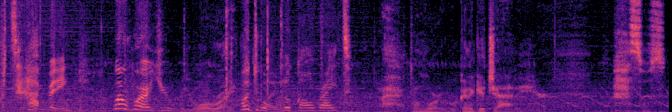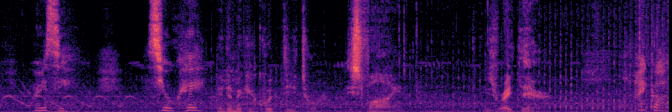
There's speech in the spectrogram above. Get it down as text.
What's happening? Where were you? Are you all right? What do I look all right? Ah, don't worry, we're gonna get you out of here. Passos, where is he? Is he okay? I Had to make a quick detour. He's fine. He's right there. Oh my god.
